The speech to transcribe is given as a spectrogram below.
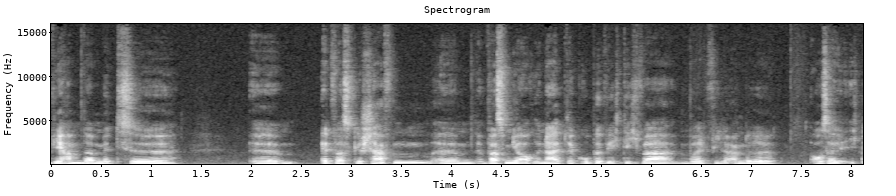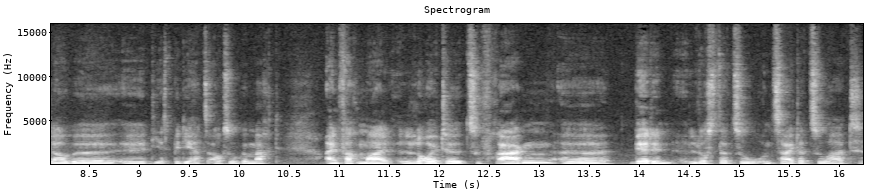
wir haben damit äh, äh, etwas geschaffen, ähm, was mir auch innerhalb der Gruppe wichtig war, weil viele andere, außer ich glaube, äh, die SPD hat es auch so gemacht, einfach mal Leute zu fragen, äh, wer denn Lust dazu und Zeit dazu hat,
